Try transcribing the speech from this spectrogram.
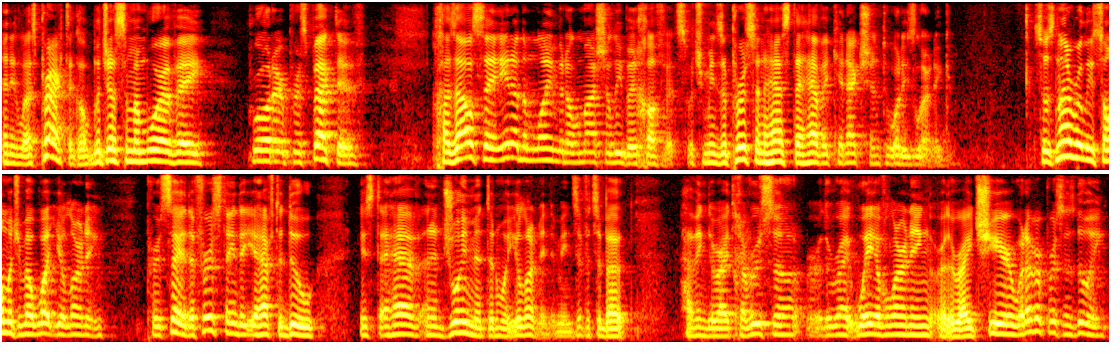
any less practical, but just from a more of a broader perspective, Chazal say, which means a person has to have a connection to what he's learning. So it's not really so much about what you're learning per se. The first thing that you have to do is to have an enjoyment in what you're learning. It means if it's about having the right chavrusa, or the right way of learning, or the right shear, whatever a person's doing,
